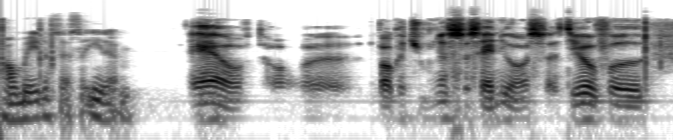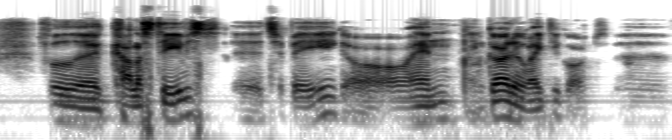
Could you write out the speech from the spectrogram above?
Palmeiras altså en af dem. Ja, og, og øh, Boca Juniors så sandelig også. Altså, de har jo fået, fået øh, Carlos Davis øh, tilbage, ikke? Og, og han, han gør det jo rigtig godt Øh,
